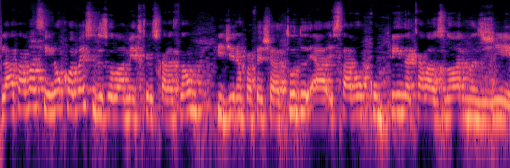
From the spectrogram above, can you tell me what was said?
Lá tava assim, no começo do isolamento, que os caras não pediram pra fechar tudo, eh, estavam cumprindo aquelas normas de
